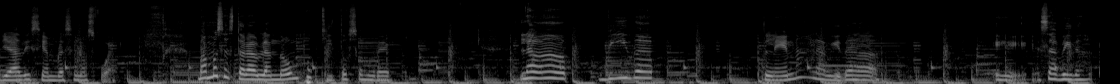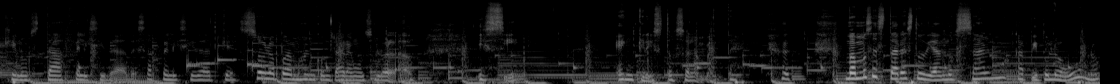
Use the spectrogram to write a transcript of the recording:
ya diciembre se nos fue, vamos a estar hablando un poquito sobre la vida plena, la vida, eh, esa vida que nos da felicidad, esa felicidad que solo podemos encontrar en un solo lado. Y sí, en Cristo solamente. vamos a estar estudiando Salmo capítulo 1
